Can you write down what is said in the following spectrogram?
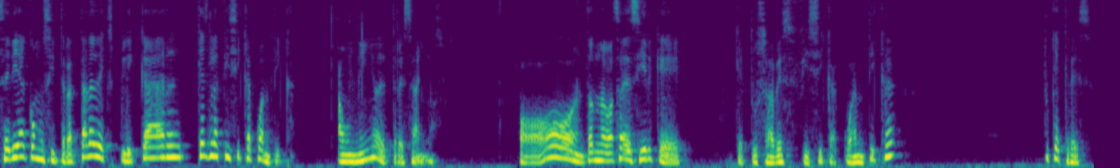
Sería como si tratara de explicar qué es la física cuántica a un niño de tres años. Oh, entonces me vas a decir que, que tú sabes física cuántica. ¿Tú qué crees?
